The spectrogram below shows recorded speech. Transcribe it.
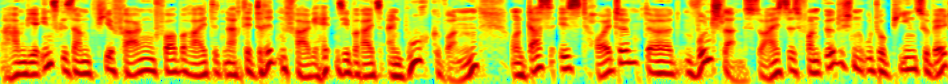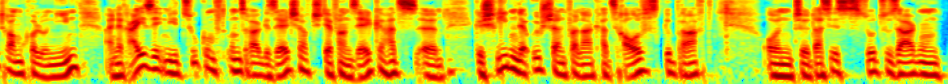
haben wir insgesamt vier Fragen vorbereitet. Nach der dritten Frage hätten Sie bereits ein Buch gewonnen. Und das ist heute der Wunschland. So heißt es von irdischen Utopien zu Weltraumkolonien. Eine Reise in die Zukunft unserer Gesellschaft. Stefan Selke hat es äh, geschrieben. Der Ulstein Verlag hat es rausgebracht. Und äh, das ist sozusagen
